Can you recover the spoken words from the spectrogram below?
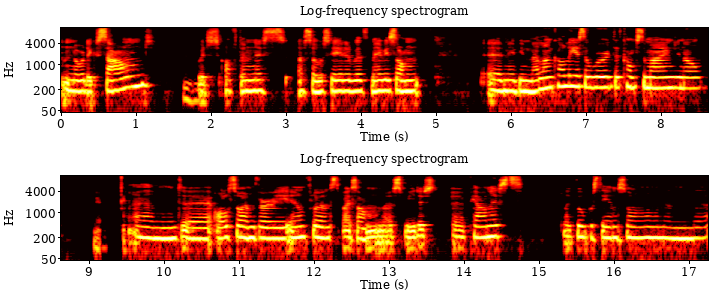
Nordic sound, which often is associated with maybe some uh, maybe melancholy is a word that comes to mind, you know. Yeah. And uh, also, I'm very influenced by some uh, Swedish uh, pianists like Bobo Stensson and uh,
